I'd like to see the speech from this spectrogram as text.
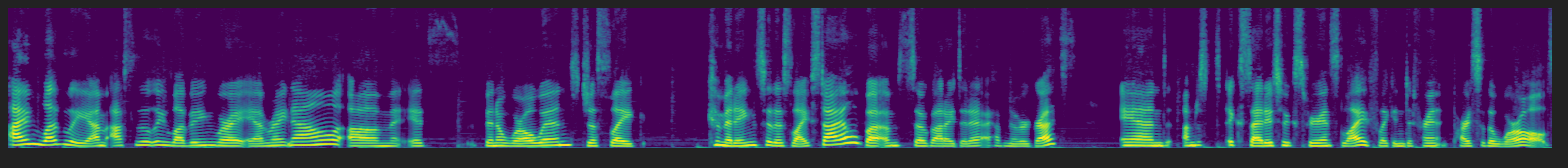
I'm lovely. I'm absolutely loving where I am right now. Um, it's been a whirlwind, just like committing to this lifestyle, but I'm so glad I did it. I have no regrets. And I'm just excited to experience life like in different parts of the world.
